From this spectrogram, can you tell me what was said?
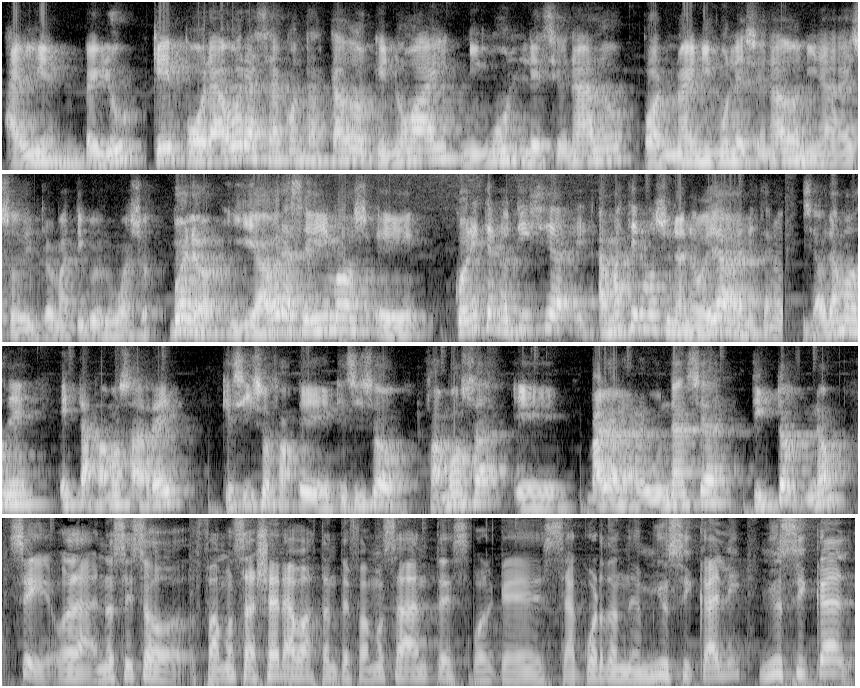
ahí en Beirut, que por ahora se ha contactado que no hay ningún lesionado, por, no hay ningún lesionado ni nada de eso diplomático uruguayo. Bueno, y ahora seguimos eh, con esta noticia, además tenemos una novedad en esta noticia, hablamos de esta famosa red que se hizo, eh, que se hizo famosa, eh, valga la redundancia, TikTok, ¿no? Sí, o no se hizo famosa, ya era bastante famosa antes porque se acuerdan de Musical.ly. Musical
